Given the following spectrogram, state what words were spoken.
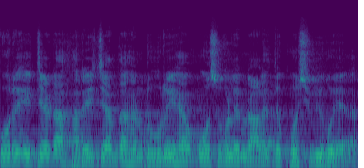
ਔਰ ਇਹ ਜਿਹੜਾ ਹਰੇ ਚੰਦ ਹੰਡੂਰੇ ਹੈ ਉਸ ਵੇਲੇ ਨਾਲੇ ਤੇ ਖੁਸ਼ ਵੀ ਹੋਇਆ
